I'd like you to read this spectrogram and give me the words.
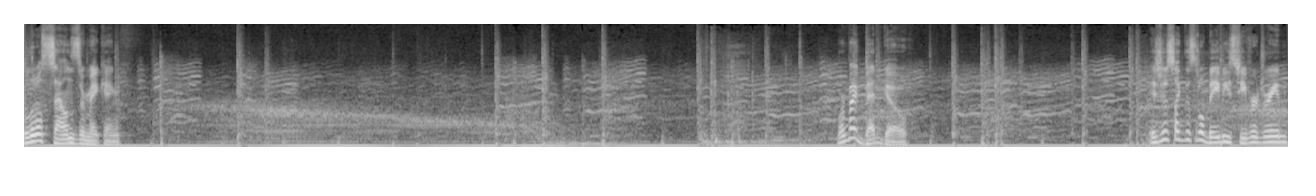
the little sounds they're making. Where'd my bed go? It's just like this little baby's fever dream.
